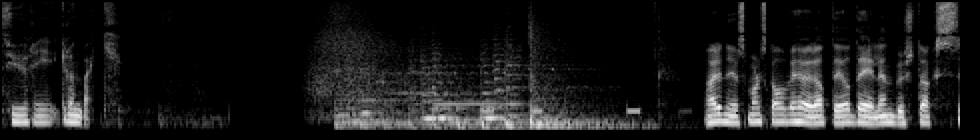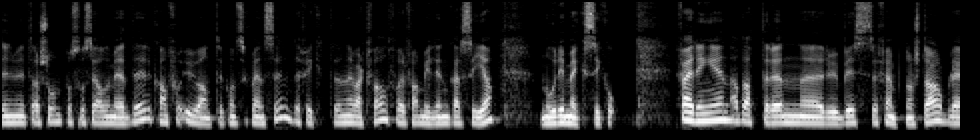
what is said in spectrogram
Turi Grønbekk. Her i Nyhetsmorgen skal vi høre at det å dele en bursdagsinvitasjon på sosiale medier kan få uante konsekvenser. Det fikk den i hvert fall for familien Garcia nord i Mexico. Feiringen av datteren Rubis 15-årsdag ble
